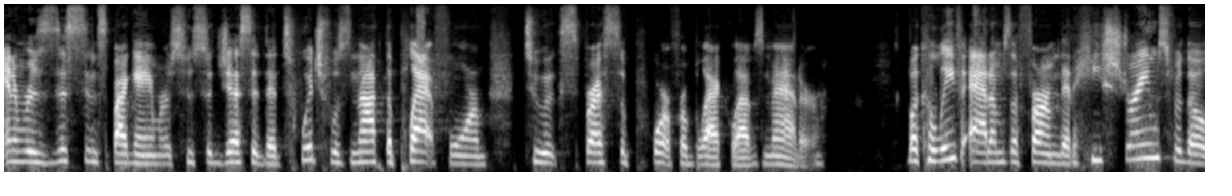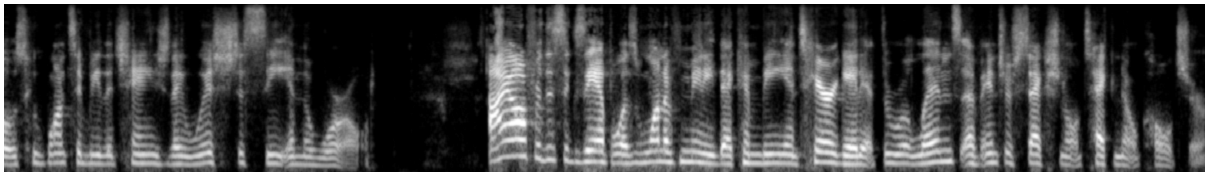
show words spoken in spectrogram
and resistance by gamers who suggested that Twitch was not the platform to express support for Black Lives Matter. But Kahlief Adams affirmed that he streams for those who want to be the change they wish to see in the world. I offer this example as one of many that can be interrogated through a lens of intersectional techno culture.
